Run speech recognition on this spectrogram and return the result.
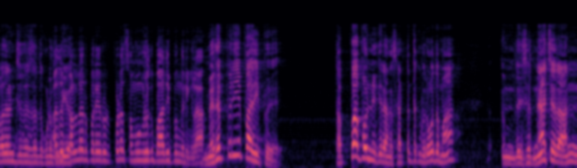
பதினஞ்சு பெர்சன்ட் கொடுக்க முடியும்? பல்லர் பறையர் உட்பட சமூகங்களுக்கு பாதிப்புங்கிறீங்களா? மிகப்பெரிய பாதிப்பு. தப்பா பண்ணிக்கிறாங்க சட்டத்துக்கு விரோதமா நேச்சுரல் அன்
